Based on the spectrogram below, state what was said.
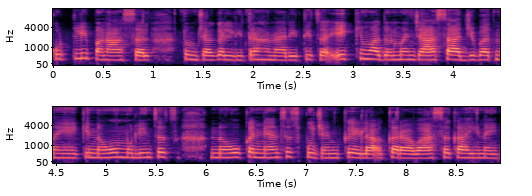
कुठली पण असेल तुमच्या गल्लीत राहणार तिचं एक किंवा दोन म्हणजे असं अजिबात नाही आहे की नऊ मुलींचंच नऊ कन्यांचंच पूजन केला करावं असं काही नाही.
